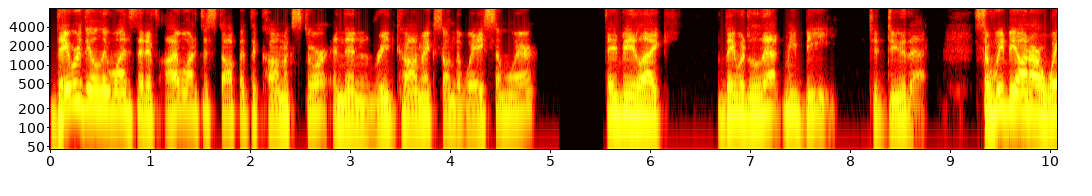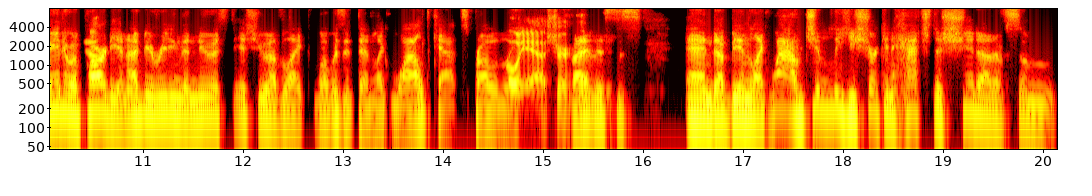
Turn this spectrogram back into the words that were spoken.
they were the only ones that if i wanted to stop at the comic store and then read comics on the way somewhere they'd be like they would let me be to do that. So we'd be on our way to a party and I'd be reading the newest issue of like what was it then like Wildcats probably oh yeah, sure. right this is and uh, being like wow Jim Lee he sure can hatch the shit out of some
